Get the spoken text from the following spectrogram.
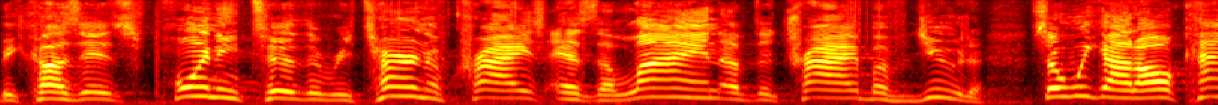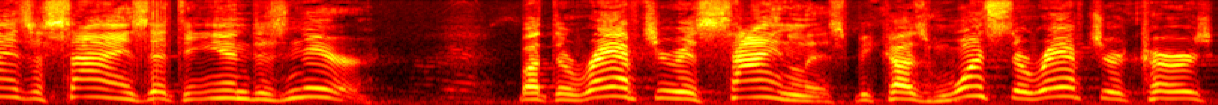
because it's pointing to the return of Christ as the lion of the tribe of Judah. So we got all kinds of signs that the end is near. But the rapture is signless because once the rapture occurs,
